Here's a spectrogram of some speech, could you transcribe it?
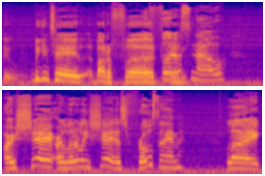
We can say about a foot. a foot of snow. Our shit, our literally shit is frozen. Like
